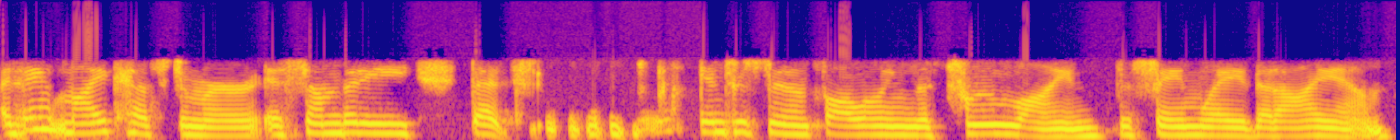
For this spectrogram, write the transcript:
I think my customer is somebody that's interested in following the through line the same way that I am.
